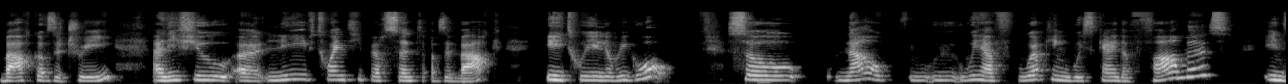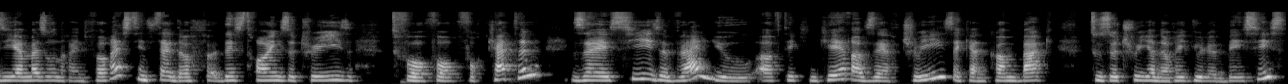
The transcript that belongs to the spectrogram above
bark of the tree. And if you uh, leave 20% of the bark it will regrow. So now we have working with kind of farmers in the Amazon rainforest instead of destroying the trees for, for, for cattle. They see the value of taking care of their trees. They can come back to the tree on a regular basis,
